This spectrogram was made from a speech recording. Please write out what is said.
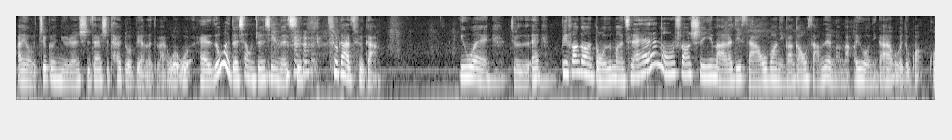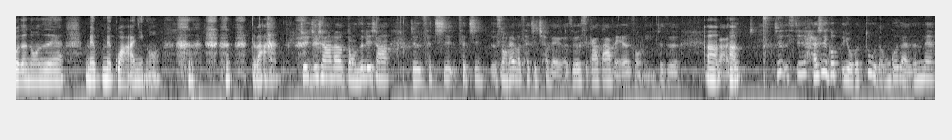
哎呦，这个女人实在是太多变了，对吧？我我还是会得象征性的去参加参加。因为就是哎，比方讲同事问起来，哎，侬双十一买了点啥？我帮人家讲，我啥么子也没买。哎哟，人家会得光觉得侬是蛮蛮怪个人哦，对伐？就就像拉同事里向，就是出去出去，从来勿出去吃饭个，只有自家带饭个种人，就是对伐？就就其实还是一个有个度的，我觉着还是蛮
